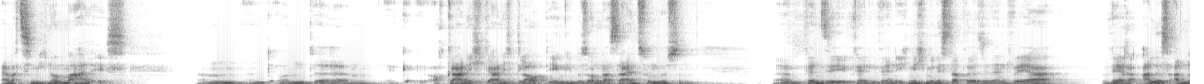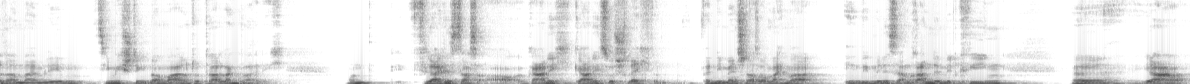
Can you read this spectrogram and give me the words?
einfach ziemlich normal ist ähm, und, und ähm, auch gar nicht, gar nicht glaubt, irgendwie besonders sein zu müssen. Ähm, wenn, sie, wenn, wenn ich nicht Ministerpräsident wäre, wäre alles andere an meinem Leben ziemlich stinknormal und total langweilig. Und vielleicht ist das gar nicht, gar nicht so schlecht, wenn die Menschen das auch manchmal irgendwie mindestens am Rande mitkriegen. Äh, ja,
